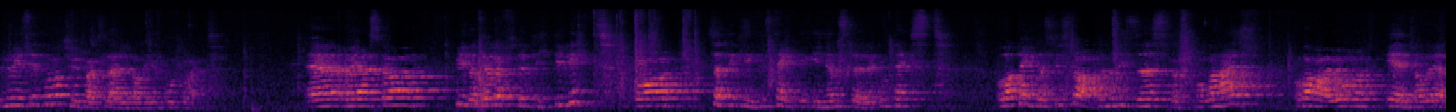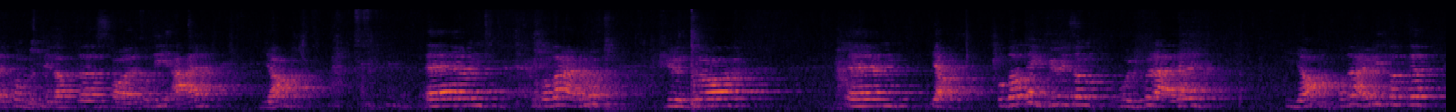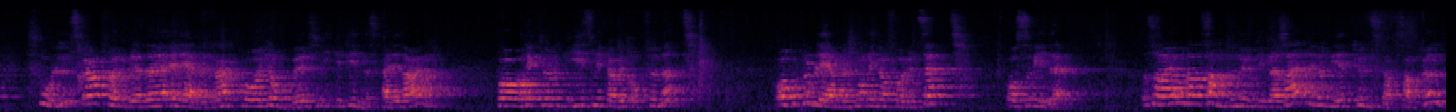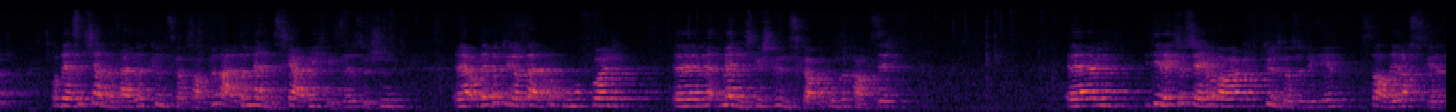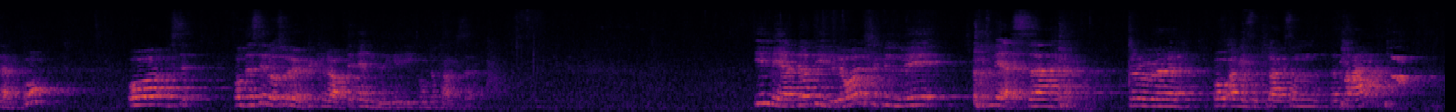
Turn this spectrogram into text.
underviser på naturfaglærerutdanningen på Oslo Met. Eh, og jeg skal bidra til å løfte blikket litt og sette kritisk tenkning inn i en større kontekst. Og da tenkte jeg skulle starte med disse spørsmålene her. Og da har jo Erik allerede kommet til at eh, svaret på de er ja. Eh, og da er det jo grunn til å eh, Ja. Og da tenker vi sånn Hvorfor er det ja? Og det er jo litt at eh, skolen skal forberede elevene på jobber som ikke finnes per i dag. På teknologi som ikke har blitt oppfunnet. Og på problemer som man ikke har forutsett, osv. Og så har jo da samfunnet utvikla seg til å bli et kunnskapssamfunn. Og det som kjennetegner et kunnskapssamfunn, er at mennesket er den viktigste ressursen. Eh, og det betyr at det er et behov for eh, menneskers kunnskap og kompetanser. Eh, I tillegg så skjer jo da kunnskapsutviklingen stadig raskere tempo. Og, og det stiller også økte krav til endringer i kompetanse. I media tidligere i år så kunne vi lese og avisoppslag som dette her,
